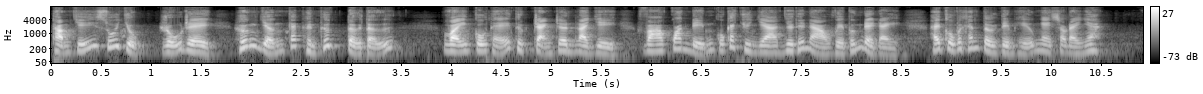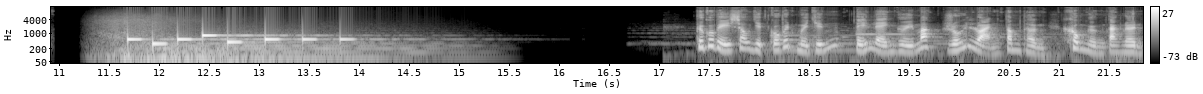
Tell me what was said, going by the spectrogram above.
thậm chí xúi dục, rủ rê, hướng dẫn các hình thức tự tử. Vậy cụ thể thực trạng trên là gì và quan điểm của các chuyên gia như thế nào về vấn đề này? Hãy cùng với Khánh Tường tìm hiểu ngay sau đây nhé. Thưa quý vị, sau dịch Covid-19, tỷ lệ người mắc rối loạn tâm thần không ngừng tăng lên.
